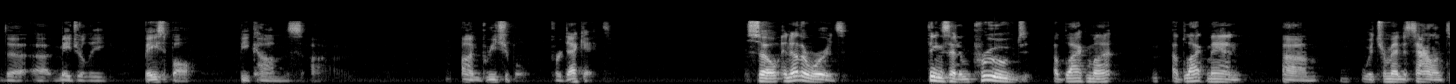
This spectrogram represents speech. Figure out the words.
the uh, Major League Baseball becomes uh, unbreachable for decades. So, in other words, things had improved. A black man, a black man um, with tremendous talent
